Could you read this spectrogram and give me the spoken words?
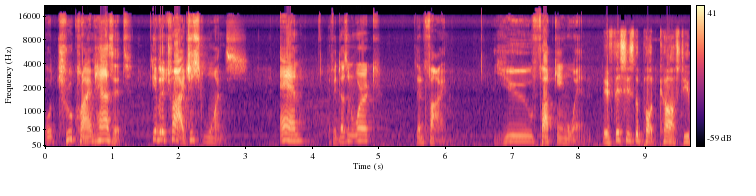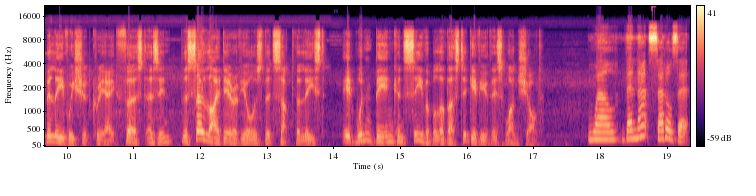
Well, true crime has it. Give it a try, just once. And if it doesn't work, then fine. You fucking win. If this is the podcast you believe we should create first, as in the sole idea of yours that sucked the least, it wouldn't be inconceivable of us to give you this one shot. Well, then that settles it.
